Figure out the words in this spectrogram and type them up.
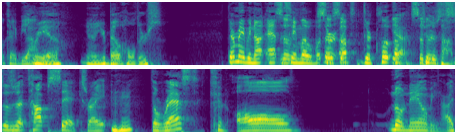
Okay, Bianca. Rhea, you know, your belt holders. They're maybe not at the same level, but so they're six. up. They're close Yeah. up So the there's top. so there's that top six, right? Mm-hmm. The rest could all. No, Naomi. I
